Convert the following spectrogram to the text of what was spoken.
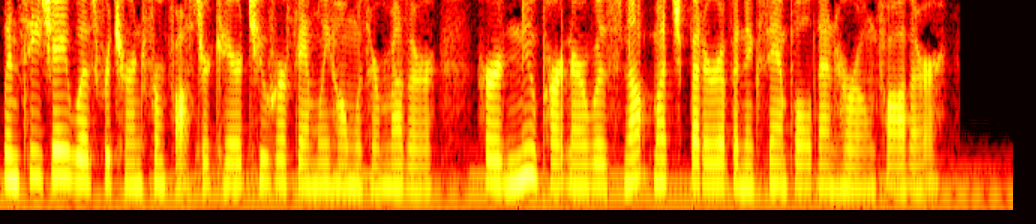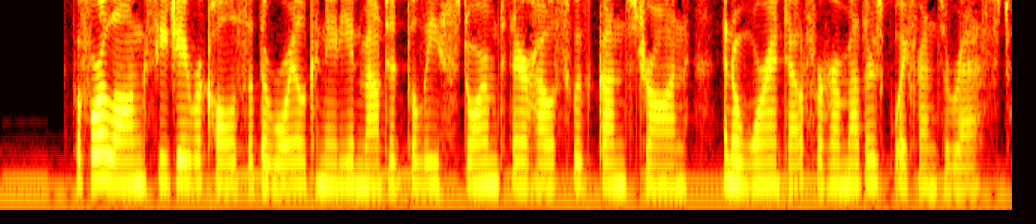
When CJ was returned from foster care to her family home with her mother, her new partner was not much better of an example than her own father. Before long, CJ recalls that the Royal Canadian Mounted Police stormed their house with guns drawn and a warrant out for her mother's boyfriend's arrest.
